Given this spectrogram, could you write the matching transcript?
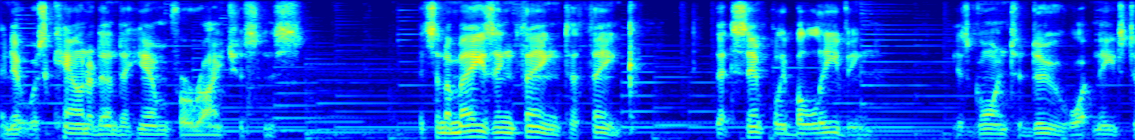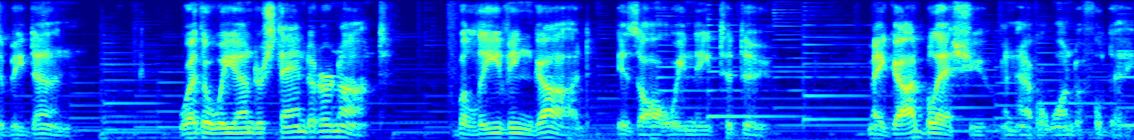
and it was counted unto him for righteousness. It's an amazing thing to think that simply believing is going to do what needs to be done. Whether we understand it or not, believing God is all we need to do. May God bless you and have a wonderful day.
